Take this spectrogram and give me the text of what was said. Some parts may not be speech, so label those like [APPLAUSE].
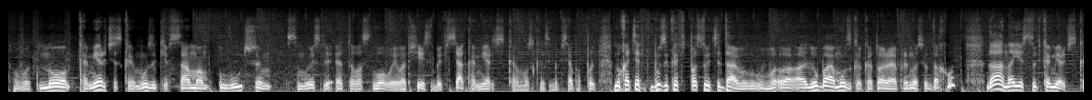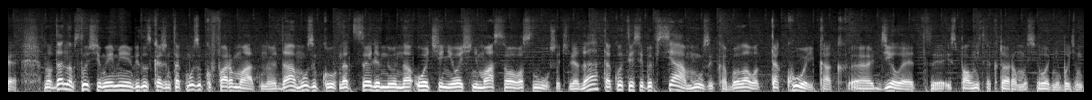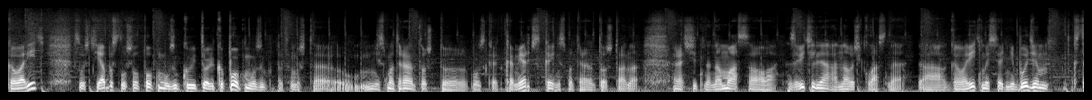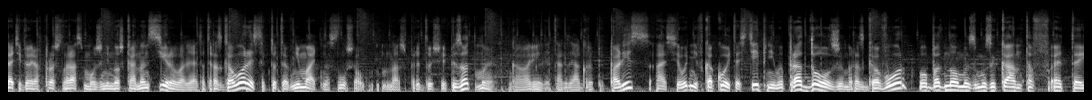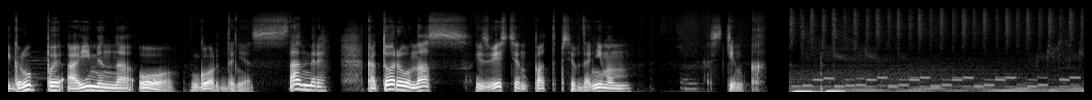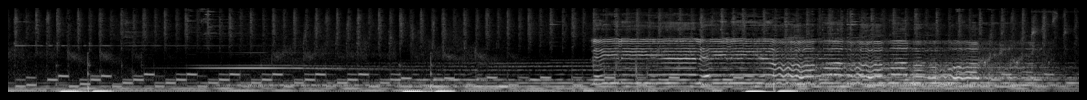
Вот. Но коммерческая музыки в самом лучшем смысле этого слова. И вообще, если бы вся коммерческая музыка, если бы вся популярная... Ну, хотя музыка, по сути, да, а, любая музыка, которая приносит доход, да, она есть суть коммерческая. Но в данном случае мы имеем в виду, скажем так, музыку форматную, да, музыку, нацеленную на очень и очень массового слушателя, да. Так вот, если бы вся музыка была вот такой, как э, делает исполнитель, о котором мы сегодня будем говорить, слушайте, я бы слушал поп-музыку и только поп-музыку, потому что, несмотря на то, что музыка это коммерческая, несмотря на то, что она рассчитана на массового зрителя, она очень классная. А говорить мы сегодня будем. Кстати говоря, в прошлый раз мы уже немножко анонсировали этот разговор. Если кто-то внимательно слушал наш предыдущий эпизод, мы говорили тогда о группе Полис, а сегодня в какой-то степени мы продолжим разговор об одном из музыкантов этой группы, а именно о Гордоне Саммере, который у нас известен под псевдонимом Стинг.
